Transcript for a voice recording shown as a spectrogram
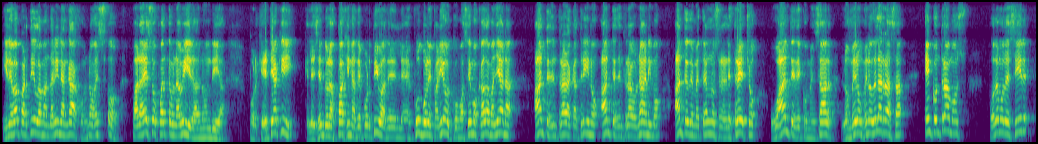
y le va a partir la mandarina en gajos. No, eso, para eso falta una vida, no un día. Porque este aquí, que leyendo las páginas deportivas del eh, fútbol español, como hacemos cada mañana, antes de entrar a Catrino, antes de entrar a Unánimo, antes de meternos en el estrecho, o antes de comenzar los meros meros de la raza, encontramos, podemos decir,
